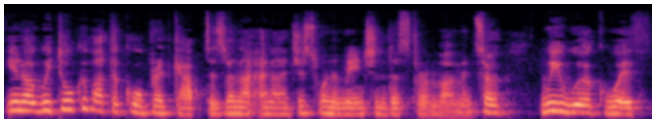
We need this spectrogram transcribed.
you know, we talk about the corporate captives and I, and I just want to mention this for a moment. So we work with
